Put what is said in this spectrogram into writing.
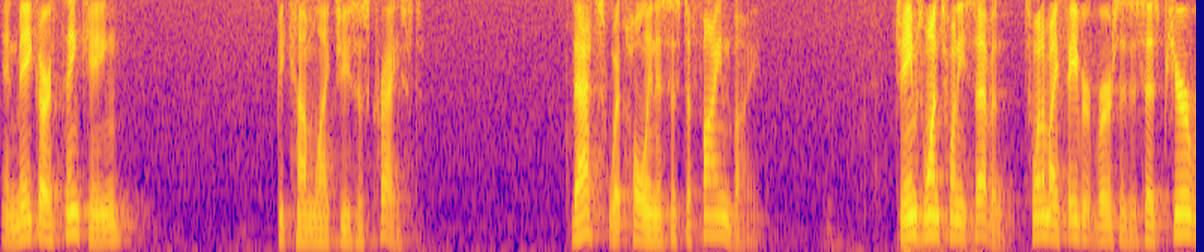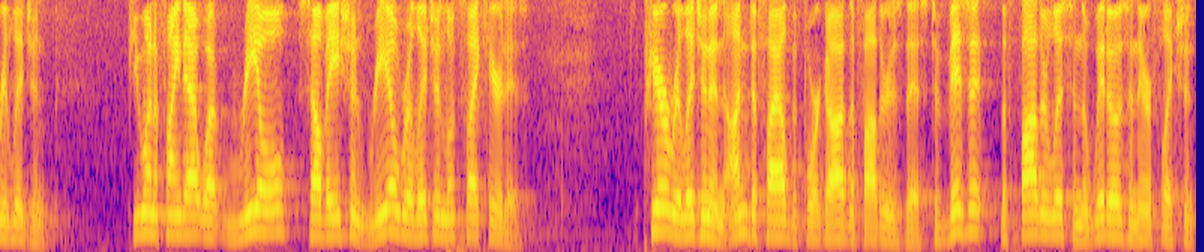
and make our thinking become like Jesus Christ. That's what holiness is defined by. James 1:27. It's one of my favorite verses. It says pure religion. If you want to find out what real salvation, real religion looks like, here it is. Pure religion and undefiled before God and the Father is this to visit the fatherless and the widows in their affliction.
